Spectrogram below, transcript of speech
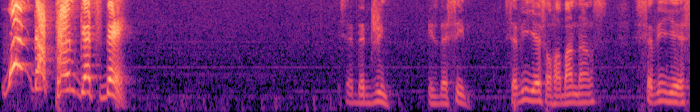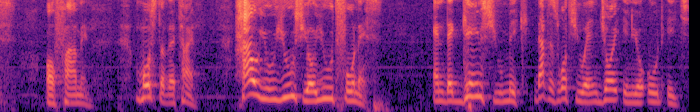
When that time gets there, he said the dream is the same. Seven years of abundance, seven years of farming. Most of the time, how you use your youthfulness and the gains you make, that is what you enjoy in your old age.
